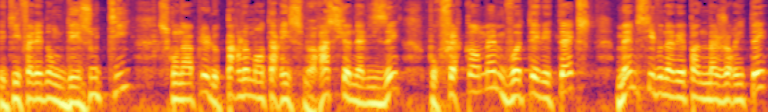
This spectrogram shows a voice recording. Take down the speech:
et qu'il fallait donc des outils, ce qu'on a appelé le parlementarisme rationalisé, pour faire quand même voter les textes même si vous n'avez pas de majorité,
